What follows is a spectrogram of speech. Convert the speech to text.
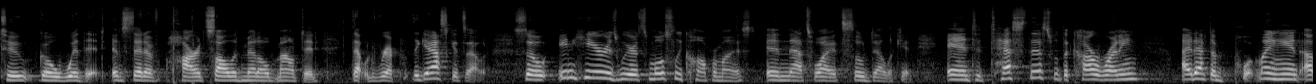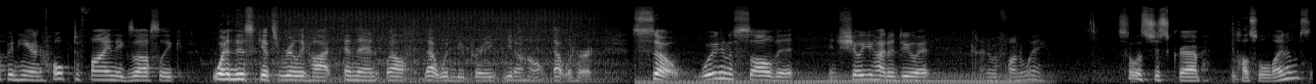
to go with it instead of hard solid metal mounted that would rip the gaskets out. So in here is where it's mostly compromised and that's why it's so delicate. And to test this with the car running, I'd have to put my hand up in here and hope to find the exhaust leak when this gets really hot and then, well, that wouldn't be pretty. You know how that would hurt. So we're gonna solve it and show you how to do it kind of a fun way. So let's just grab household items,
